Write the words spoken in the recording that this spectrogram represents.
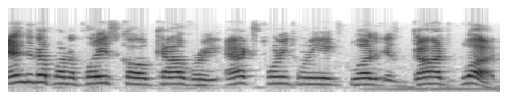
ended up on a place called Calvary. Acts 20, 28's blood is God's blood.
